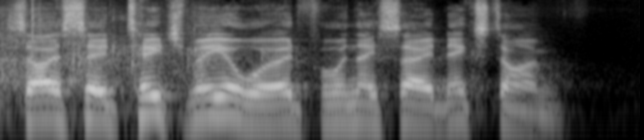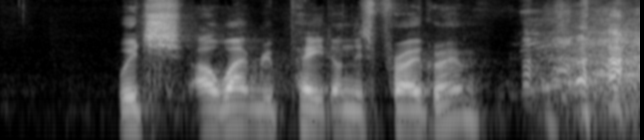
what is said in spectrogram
so I said, Teach me a word for when they say it next time, which I won't repeat on this program.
